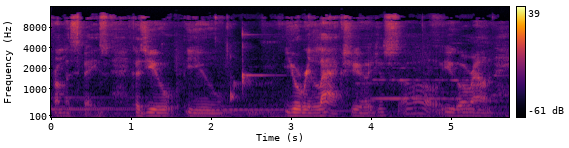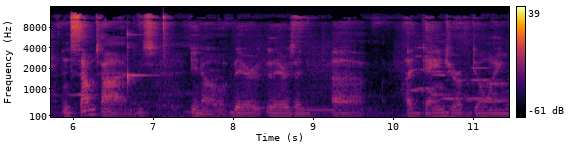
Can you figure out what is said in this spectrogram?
from a space because you you you relax. you're just oh you go around, and sometimes you know there there's a uh, a danger of doing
